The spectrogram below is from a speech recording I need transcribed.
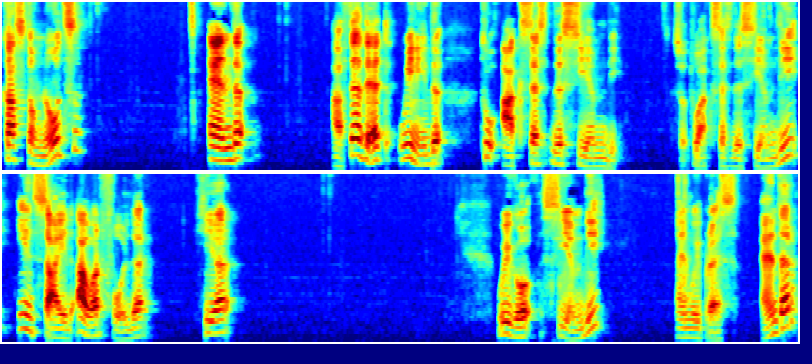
custom nodes. And after that, we need to access the CMD. So to access the CMD inside our folder here, we go CMD and we press enter.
